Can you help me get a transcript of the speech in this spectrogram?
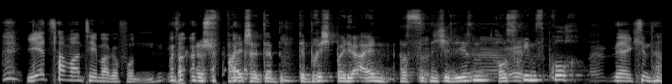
Jetzt haben wir ein Thema gefunden. Das ist falsch, der, der bricht bei dir ein. Hast du das nicht gelesen? Hausfriedensbruch? Ja, genau.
